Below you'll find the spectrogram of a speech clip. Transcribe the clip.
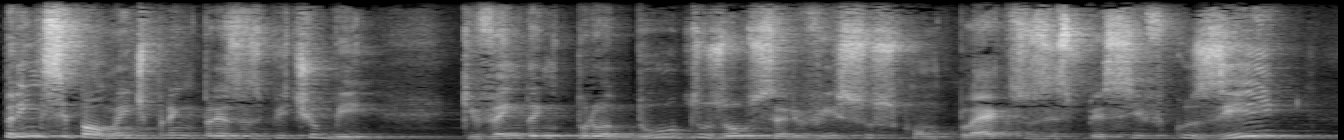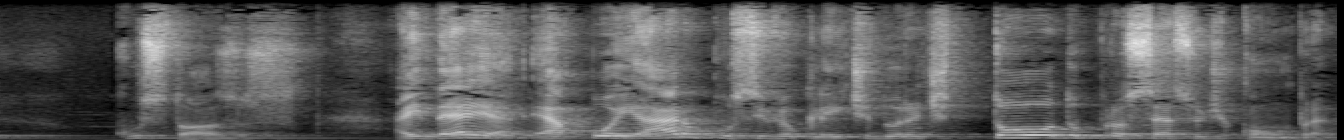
principalmente para empresas B2B, que vendem produtos ou serviços complexos, específicos e custosos. A ideia é apoiar o possível cliente durante todo o processo de compra,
